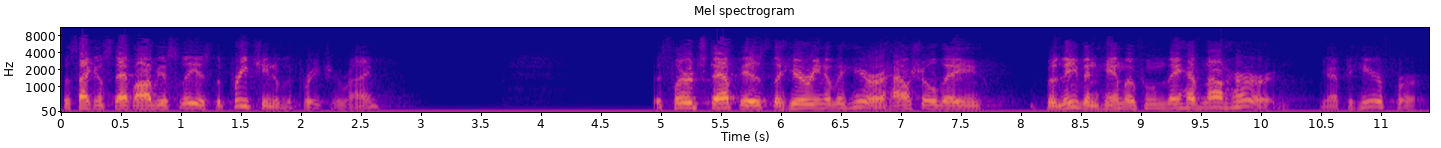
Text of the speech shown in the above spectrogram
The second step, obviously, is the preaching of the preacher, right? The third step is the hearing of a hearer. How shall they believe in him of whom they have not heard? You have to hear first.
